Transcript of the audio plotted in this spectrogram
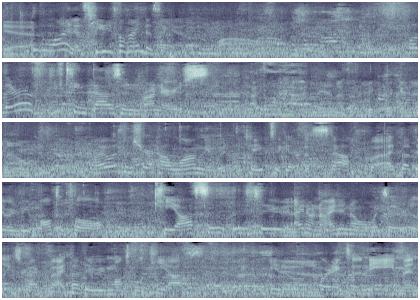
Yeah. Look at the line. It's huge behind us again. wow. Well, there are 15,000 runners. I thought, man, I thought it'd be quick in and out. I wasn't sure how long it would take to get the stuff, but I thought there would be multiple kiosks to. I don't know. I didn't know what to really expect, but I thought there would be multiple kiosks, you know, Yeah. according to the name. And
